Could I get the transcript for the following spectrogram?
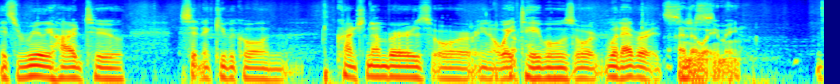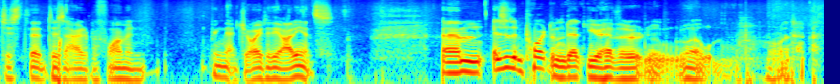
it's really hard to sit in a cubicle and crunch numbers or you know wait tables or whatever. It's I know just, what you mean. just the desire to perform and bring that joy to the audience. Um, is it important that you have a well? what-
